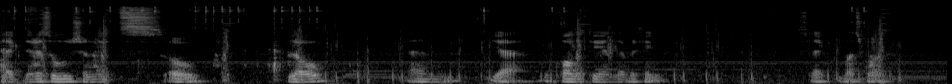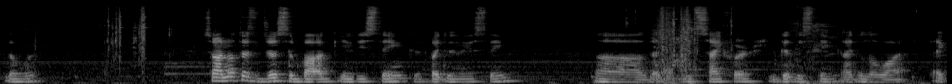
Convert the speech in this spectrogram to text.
Like the resolution it's so low and yeah, the quality and everything it's like much more lower. So I noticed just a bug in this thing by doing this thing. Uh, that with Cypher you get this thing. I don't know why. Like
